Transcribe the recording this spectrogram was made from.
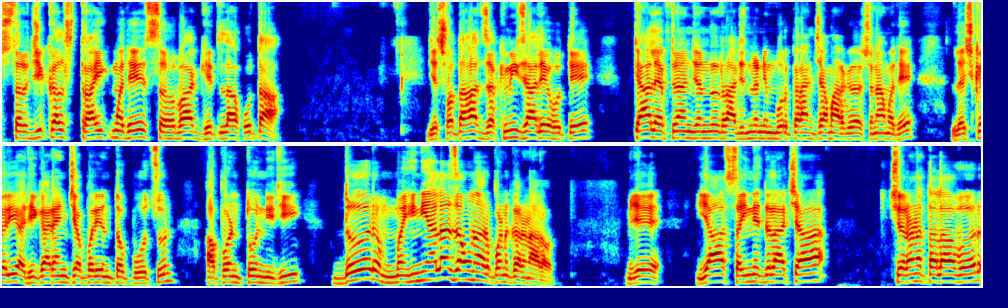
सर्जिकल स्ट्राईकमध्ये सहभाग घेतला होता. जे स्वतः जखमी झाले होते त्या लेफ्टनंट जनरल राजेंद्र निंबोरकरांच्या मार्गदर्शनामध्ये लष्करी अधिकाऱ्यांच्या पर्यंत पोहोचून आपण तो निधी दर महिन्याला जाऊन अर्पण करणार आहोत. म्हणजे या सैन्य दलाच्या चरणतलावर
